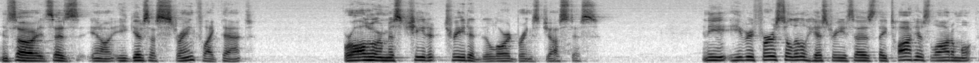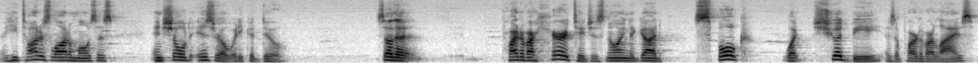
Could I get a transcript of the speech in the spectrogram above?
And so it says, you know, he gives us strength like that. For all who are mistreated, the Lord brings justice. And he, he refers to a little history. He says they taught his law to Mo- he taught his law to Moses and showed Israel what he could do. So the part of our heritage is knowing that God spoke what should be as a part of our lives,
